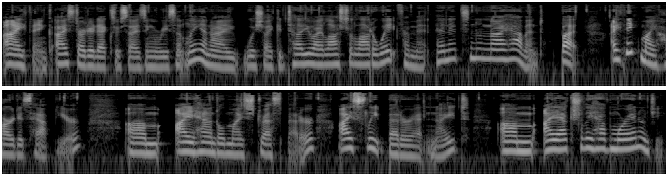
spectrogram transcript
I think I started exercising recently, and I wish I could tell you I lost a lot of weight from it, and it's no, I haven't. But I think my heart is happier. Um, I handle my stress better. I sleep better at night. Um, I actually have more energy.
